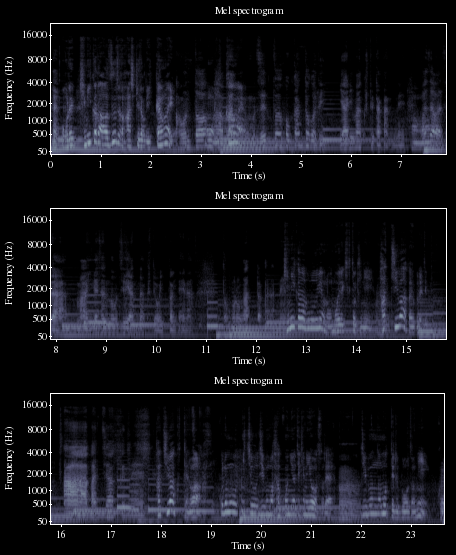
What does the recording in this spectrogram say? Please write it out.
ー。俺、君からアズールの話聞いたこと一回もないあ、よ。本当？もうあ一回もないよまあもうずっと他のとこでやりまくってたからね。わざわざ、まあ、伊賀さんのお家でやんなくてもいいかみたいなところがあったからね。君からボードゲームの思い出聞くときにうん、パッチワークがよく出てくる。あー、パッチワークね。パッチワークってのはこれも一応自分の箱庭的な要素で、うん。自分の持ってるボードに、こう、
